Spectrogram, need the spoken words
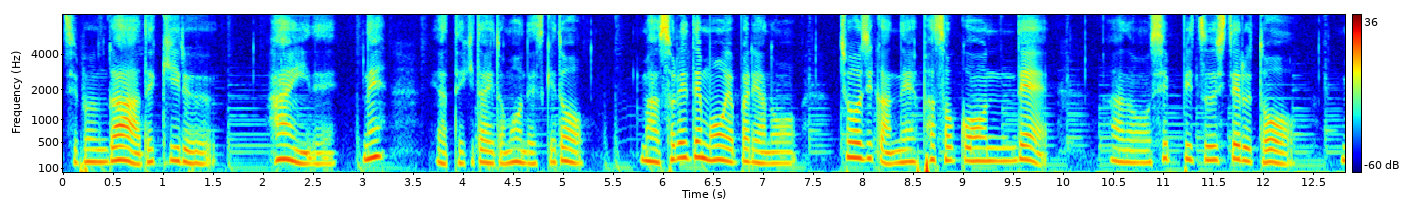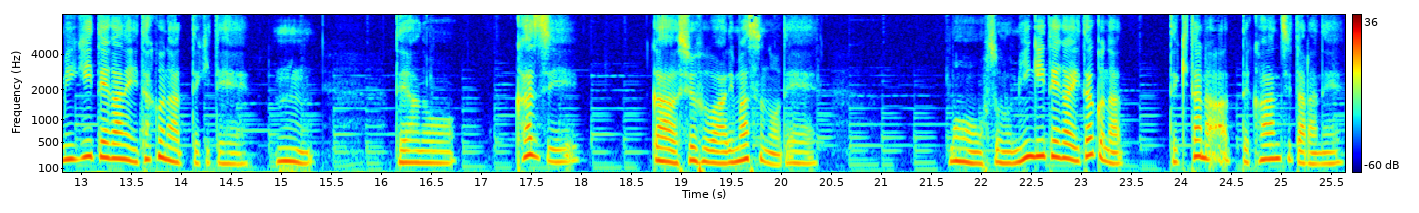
自分ができる範囲でねやっていきたいと思うんですけどまあそれでもやっぱりあの長時間ねパソコンであの執筆してると右手がね痛くなってきてうん。であの家事が主婦はありますのでもうその右手が痛くなってきたなって感じたらね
